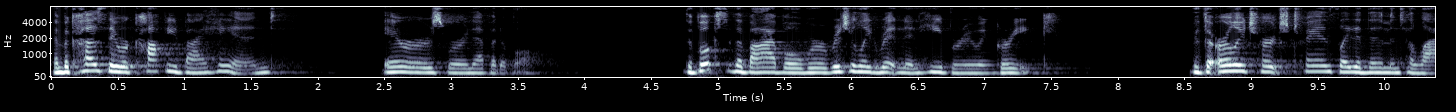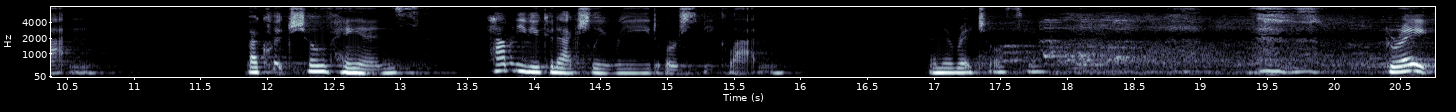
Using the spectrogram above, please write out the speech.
And because they were copied by hand, errors were inevitable. The books of the Bible were originally written in Hebrew and Greek, but the early church translated them into Latin. By quick show of hands, how many of you can actually read or speak Latin? I know Rachel's here. Great.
